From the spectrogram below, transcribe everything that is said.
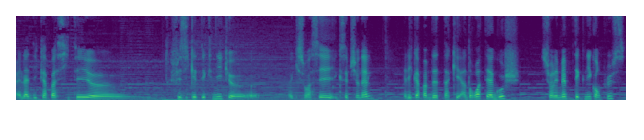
elle a des capacités physiques et techniques qui sont assez exceptionnelles. Elle est capable d'attaquer à droite et à gauche sur les mêmes techniques en plus.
